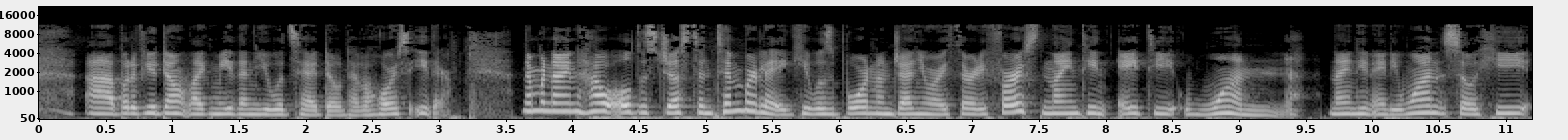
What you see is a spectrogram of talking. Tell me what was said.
uh, but if you don't like me, then you would say I don't have a horse either. Number nine, how old is Justin Timberlake? He was born on January 31st, 1981. 1981. So he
